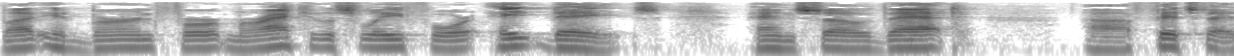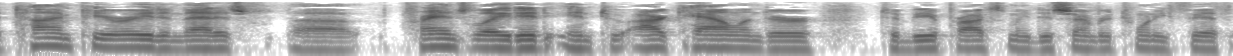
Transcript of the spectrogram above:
but it burned for miraculously for eight days, and so that uh, fits that time period, and that is uh, translated into our calendar to be approximately December 25th,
